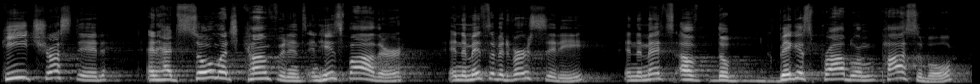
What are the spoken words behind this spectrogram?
He trusted and had so much confidence in his father in the midst of adversity, in the midst of the biggest problem possible,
